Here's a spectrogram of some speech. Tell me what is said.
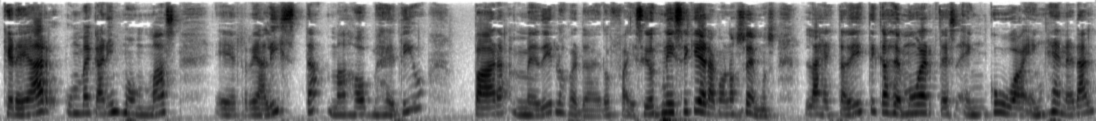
crear un mecanismo más eh, realista, más objetivo, para medir los verdaderos fallecidos. Ni siquiera conocemos las estadísticas de muertes en Cuba en general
